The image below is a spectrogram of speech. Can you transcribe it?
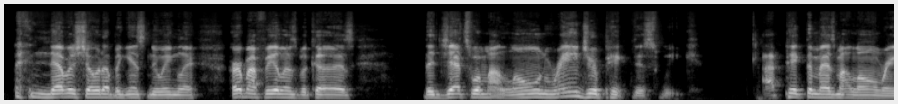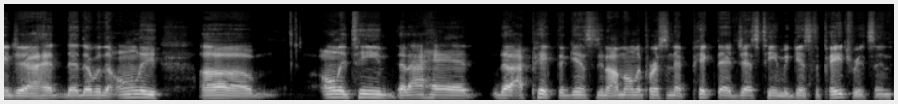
never showed up against New England. Hurt my feelings because the Jets were my Lone Ranger pick this week. I picked them as my Lone Ranger. I had that they were the only um only team that I had that I picked against. You know, I'm the only person that picked that Jets team against the Patriots. And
